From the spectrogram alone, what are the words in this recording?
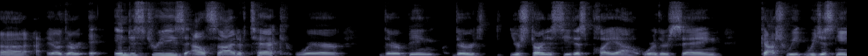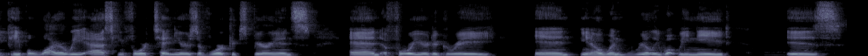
uh, are there industries outside of tech where they're being they're you're starting to see this play out where they're saying, "Gosh, we we just need people. Why are we asking for ten years of work experience and a four year degree in you know when really what we need is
